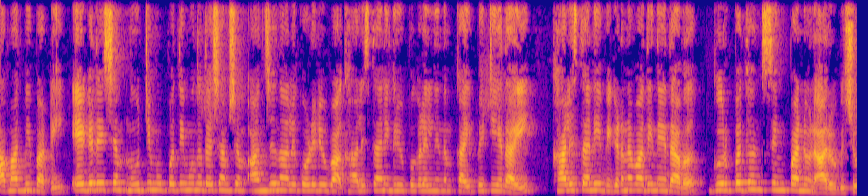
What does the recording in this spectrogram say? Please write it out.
ആം ആദ്മി പാർട്ടി ഏകദേശം നൂറ്റി മുപ്പത്തിമൂന്ന് ദശാംശം അഞ്ച് നാല് കോടി രൂപ ഖാലിസ്ഥാനി ഗ്രൂപ്പുകളിൽ നിന്നും കൈപ്പറ്റിയതായി ഖാലിസ്ഥാനി വിഘടനവാദി നേതാവ് ഗുർബദ്ധൻ സിംഗ് പന്നൂൻ ആരോപിച്ചു.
